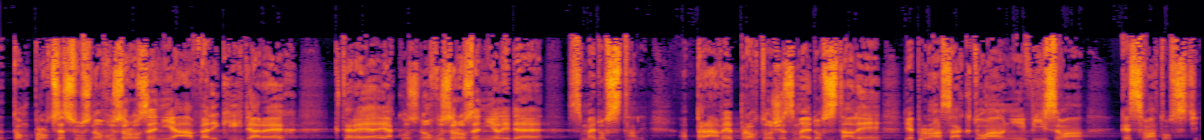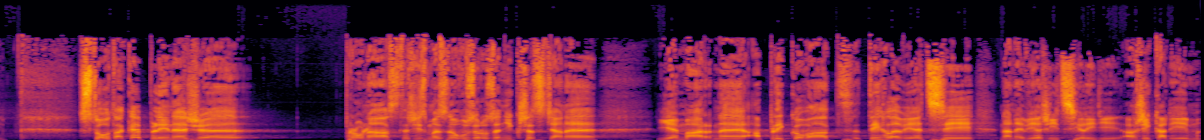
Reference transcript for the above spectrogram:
eh, tom procesu znovuzrození a velikých darech, které jako znovuzrození lidé jsme dostali. A právě proto, že jsme je dostali, je pro nás aktuální výzva ke svatosti. Z toho také plyne, že pro nás, kteří jsme znovu zrození křesťané, je marné aplikovat tyhle věci na nevěřící lidi a říkat jim,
